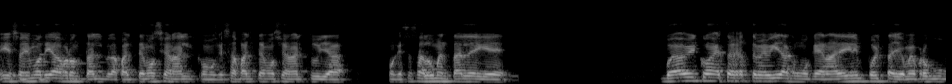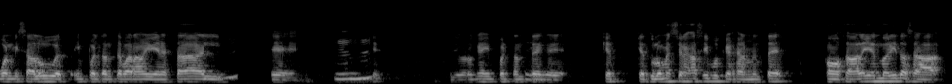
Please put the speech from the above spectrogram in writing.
y eso mismo te iba a preguntar, la parte emocional, como que esa parte emocional tuya, como que esa salud mental de que voy a vivir con esto el resto de mi vida, como que a nadie le importa, yo me preocupo por mi salud, es importante para mi bienestar. Eh, yo creo que es importante que, que, tú lo menciones así, porque realmente, como estaba leyendo ahorita, o sea,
